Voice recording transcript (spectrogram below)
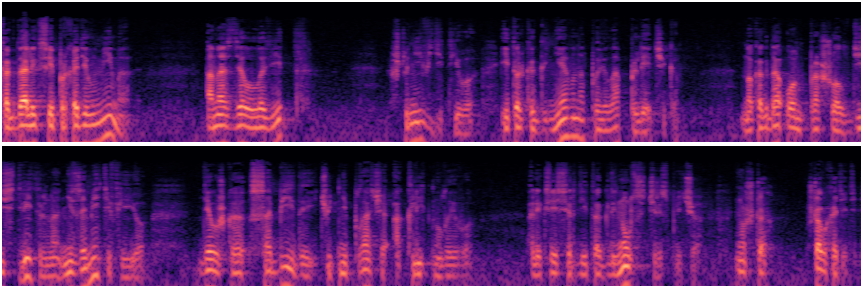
Когда Алексей проходил мимо, она сделала вид, что не видит его, и только гневно повела плечиком. Но когда он прошел, действительно, не заметив ее, девушка с обидой, чуть не плача, окликнула его. Алексей сердито оглянулся через плечо. «Ну что, что вы хотите?»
